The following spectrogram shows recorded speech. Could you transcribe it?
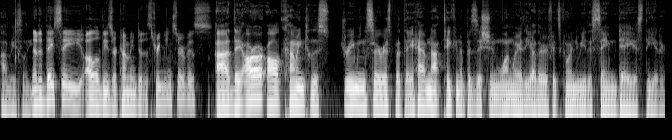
obviously. Now, did they say all of these are coming to the streaming service? Uh, they are all coming to the streaming service, but they have not taken a position one way or the other if it's going to be the same day as theaters.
